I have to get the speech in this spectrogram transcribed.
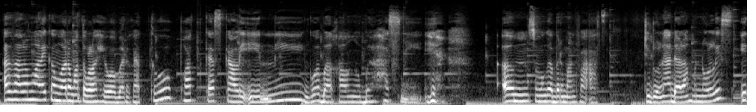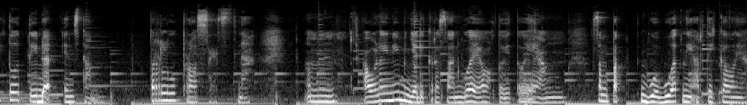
Assalamualaikum warahmatullahi wabarakatuh. Podcast kali ini gue bakal ngebahas nih, ya, um, semoga bermanfaat. Judulnya adalah menulis itu tidak instan, perlu proses. Nah, um, awalnya ini menjadi keresahan gue ya waktu itu yang sempat gue buat nih artikelnya.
